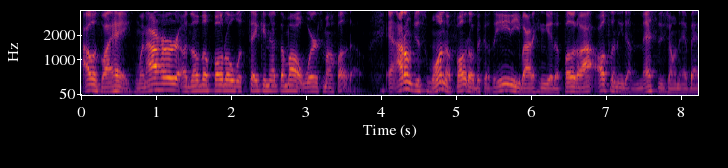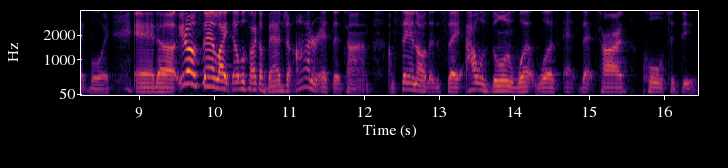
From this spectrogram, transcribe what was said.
I was like, hey, when I heard another photo was taken at the mall, where's my photo? And I don't just want a photo because anybody can get a photo. I also need a message on that bad boy. And uh, you know what I'm saying? Like that was like a badge of honor at that time. I'm saying all that to say I was doing what was at that time cool to do.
